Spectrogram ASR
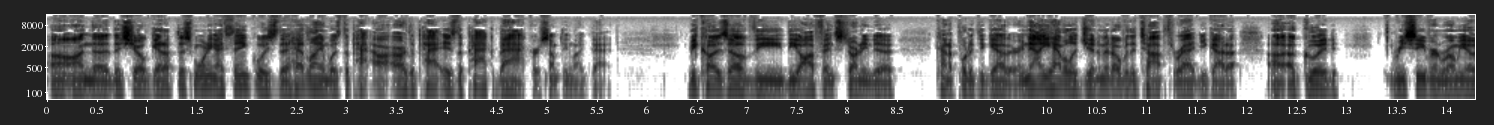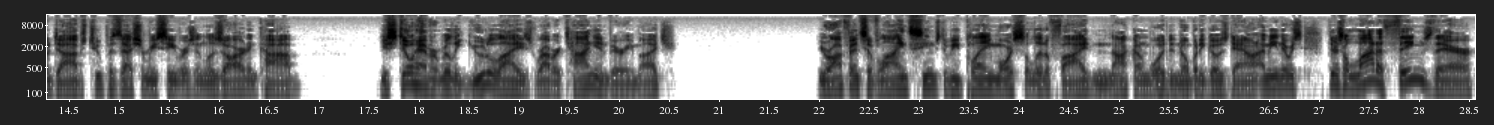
uh, on the, the show Get Up this morning, I think was the headline was the pack, are the pack is the pack back or something like that because of the the offense starting to kind of put it together. And now you have a legitimate over the top threat. You got a a good receiver in Romeo Doubs, two possession receivers in Lazard and Cobb. You still haven't really utilized Robert Tonyan very much. Your offensive line seems to be playing more solidified, and knock on wood, and nobody goes down. I mean, there was there's a lot of things there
